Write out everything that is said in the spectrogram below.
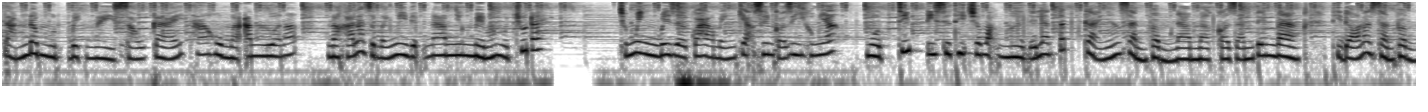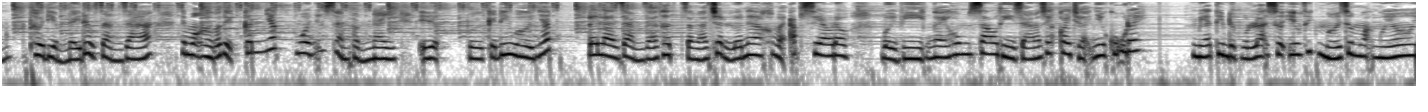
8 đồng một bịch này 6 cái, Tha hồ mà ăn luôn á. Nó khá là giống bánh mì Việt Nam nhưng mềm hơn một chút đấy. Chúng mình bây giờ qua hàng bánh kẹo xem có gì không nhá. Một tip đi siêu thị cho mọi người đấy là tất cả những sản phẩm nào mà có dán tem vàng thì đó là sản phẩm thời điểm đấy được giảm giá. Nên mọi người có thể cân nhắc mua những sản phẩm này để được với cái deal hời nhất. Đây là giảm giá thật, giảm giá chuẩn luôn nha, không phải upsell đâu. Bởi vì ngày hôm sau thì giá nó sẽ quay trở lại như cũ đấy. Mình đã tìm được một loại sữa yêu thích mới rồi mọi người ơi.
